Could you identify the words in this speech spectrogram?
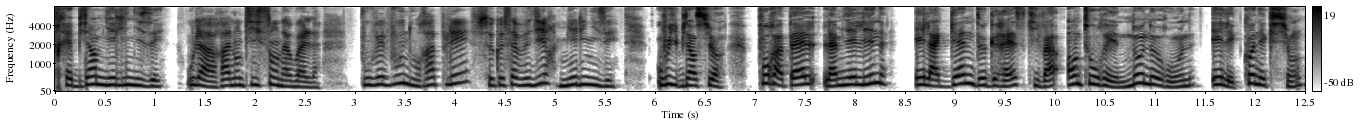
très bien myélinisé. Oula, ralentissons Nawal. Pouvez-vous nous rappeler ce que ça veut dire myéliniser Oui, bien sûr. Pour rappel, la myéline est la gaine de graisse qui va entourer nos neurones et les connexions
